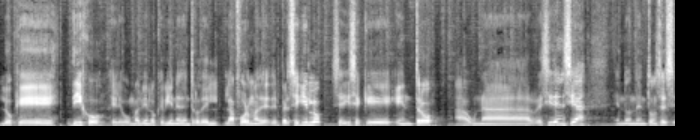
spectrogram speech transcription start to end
lo que dijo, eh, o más bien lo que viene dentro de la forma de, perseguirlo, se dice que entró a una residencia en donde entonces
